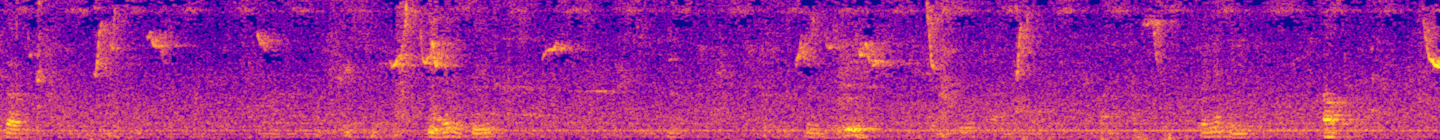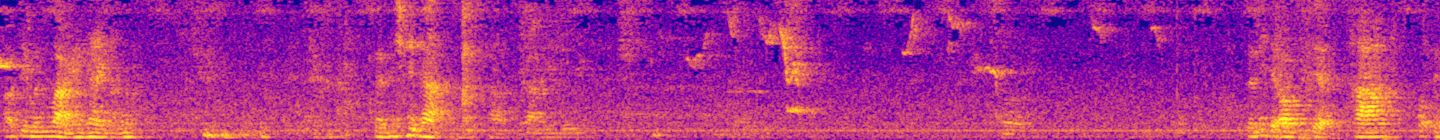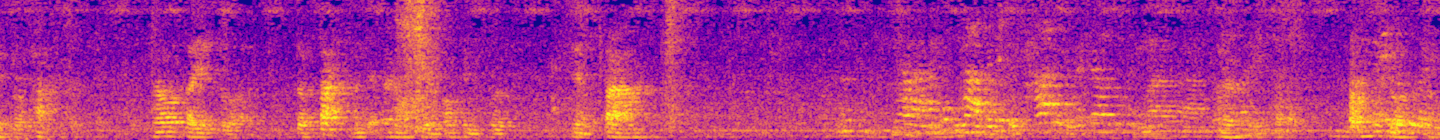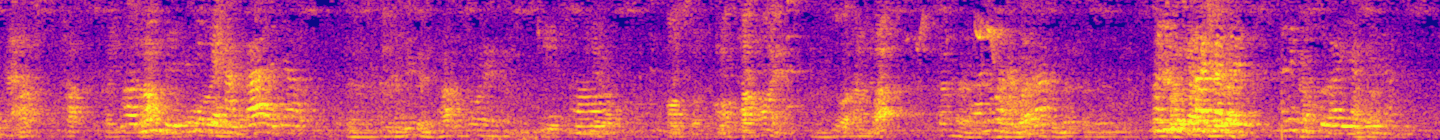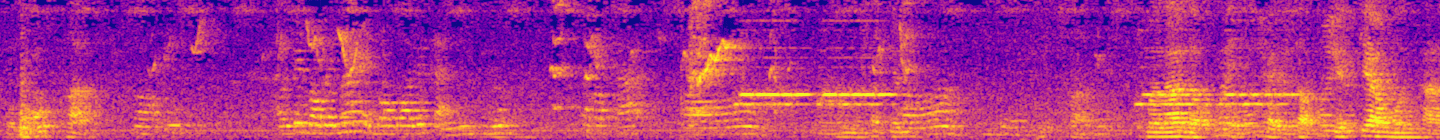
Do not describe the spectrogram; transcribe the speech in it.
ก็อีกก็จะซื้อก็ เนี่ยเอาเอาที่มันวางง่ายๆกันะแต่นี่หนักครับการเออแต่นี่จะเอาเสียงทาเพราะเป็นตัวผักถ้าเอาใส่ตัวตัวตักมันจะเอาเสียงเอาเป็นตัวเสียงตามพาไปได้ถึงท่าเลยนะเจ้าเอออันนี้ตัวพักไปเอาสาน้องมถือที่ไปทางได้เลยเจ้าที่เป็นพักด้วยนะเกียร์เกียร์อ๋ออ๋อพักห้อยตัวหางละถ้าหาทางว่าเป็นลักษณะมันไม่ใช่กันเลยอันนี้ก็เปลือยอย่างนี้นะผมบุกผ่าบอกเอาเป็นบอกไปไหมบอกบอกด้วยกันมุกแล้วก็พระ มาลาดอกไม้ไก่สดเก็บแก้วมนทา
